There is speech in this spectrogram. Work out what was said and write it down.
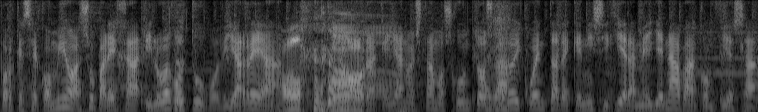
porque se comió a su pareja y luego tuvo diarrea. Oh, Ahora que ya no estamos juntos, me doy cuenta de que ni siquiera me llenaba, confiesa,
